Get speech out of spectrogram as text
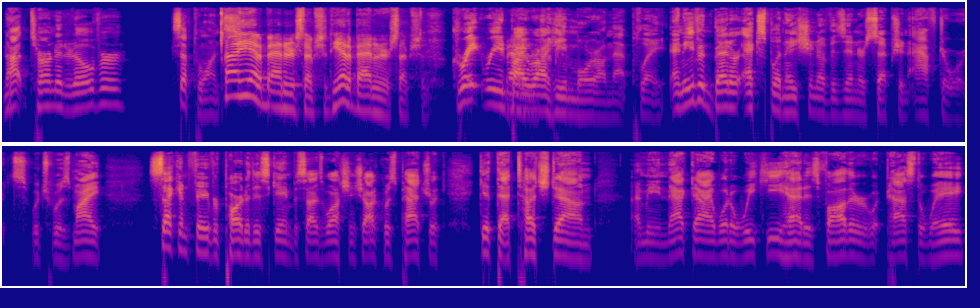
not turning it over, except once. Uh, he had a bad interception. He had a bad interception. Great read Bad by. Rahim Moore on that play, and even better explanation of his interception afterwards, which was my second favorite part of this game besides watching Jacques Patrick get that touchdown. I mean, that guy, what a week he had. His father what passed away,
